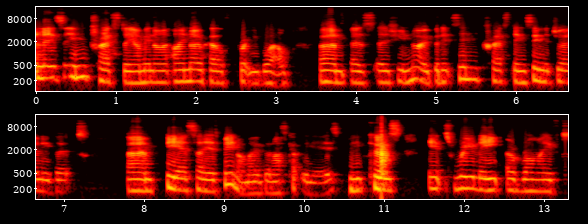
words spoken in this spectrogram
And it's interesting. I mean, I, I know health pretty well, um, as as you know, but it's interesting seeing the journey that um, BSA has been on over the last couple of years because it's really arrived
